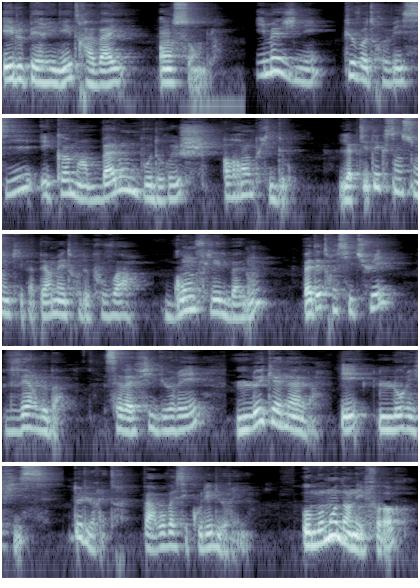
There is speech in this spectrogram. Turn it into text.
et le périnée travaillent ensemble. Imaginez que votre vessie est comme un ballon de baudruche rempli d'eau. La petite extension qui va permettre de pouvoir gonfler le ballon va être située vers le bas. Ça va figurer le canal et l'orifice de l'urètre, par où va s'écouler l'urine? Au moment d'un effort,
